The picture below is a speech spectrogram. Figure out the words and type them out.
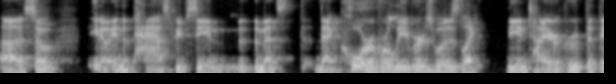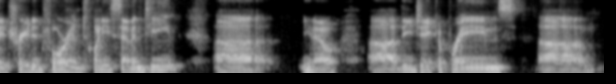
Uh, so you know in the past we've seen the, the Mets that core of relievers was like the entire group that they traded for in 2017. Uh, you know uh, the Jacob Rhames um,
